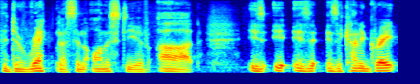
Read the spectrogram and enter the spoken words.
the directness and honesty of art is, is, is a kind of great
